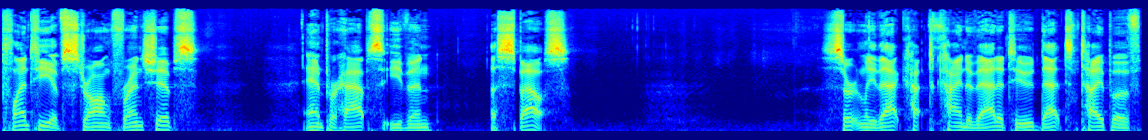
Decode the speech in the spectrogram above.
plenty of strong friendships, and perhaps even a spouse certainly that kind of attitude, that type of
